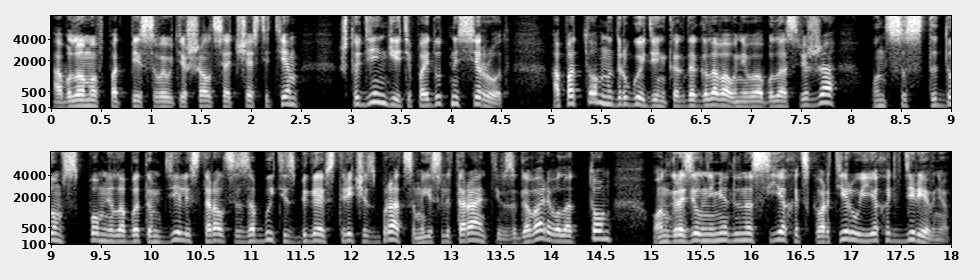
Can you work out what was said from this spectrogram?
Обломов, подписывая, утешался отчасти тем, что деньги эти пойдут на сирот, а потом, на другой день, когда голова у него была свежа, он со стыдом вспомнил об этом деле старался забыть, избегая встречи с братцем, и если Тарантьев заговаривал о том, он грозил немедленно съехать с квартиры и уехать в деревню.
